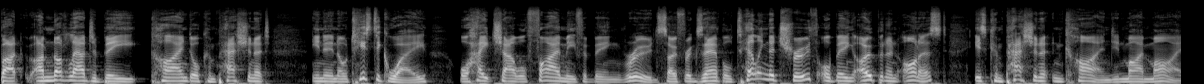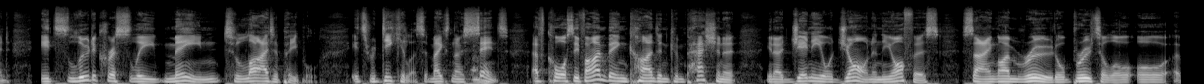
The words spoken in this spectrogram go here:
But I'm not allowed to be kind or compassionate in an autistic way or HR will fire me for being rude. So, for example, telling the truth or being open and honest is compassionate and kind in my mind. It's ludicrously mean to lie to people. It's ridiculous. It makes no uh-huh. sense. Of course, if I'm being kind and compassionate, you know, Jenny or John in the office saying I'm rude or brutal or, or uh,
